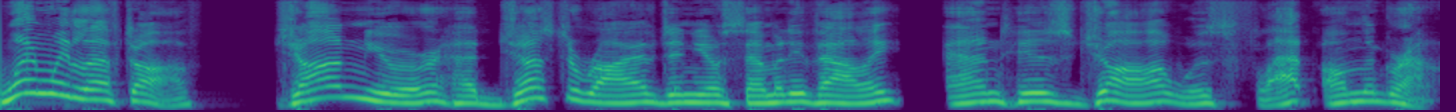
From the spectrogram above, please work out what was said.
When we left off, John Muir had just arrived in Yosemite Valley and his jaw was flat on the ground.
